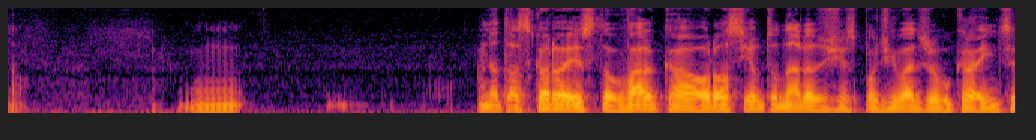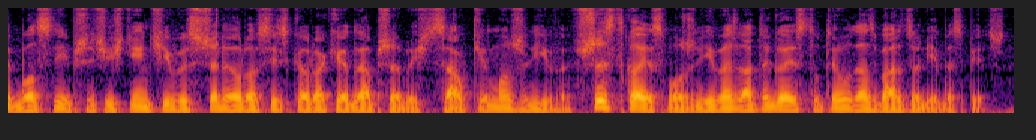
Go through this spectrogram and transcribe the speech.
No. Mm. no to skoro jest to walka o Rosję, to należy się spodziewać, że Ukraińcy mocniej przyciśnięci wystrzelą rosyjską rakietę na przemyśl. Całkiem możliwe. Wszystko jest możliwe, dlatego jest tutaj u nas bardzo niebezpieczne.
